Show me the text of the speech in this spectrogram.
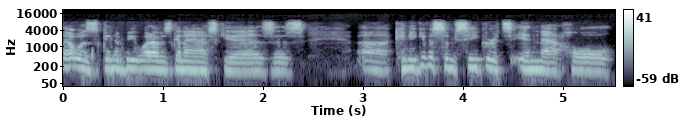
That was going to be what I was going to ask you. Is is uh, can you give us some secrets in that whole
